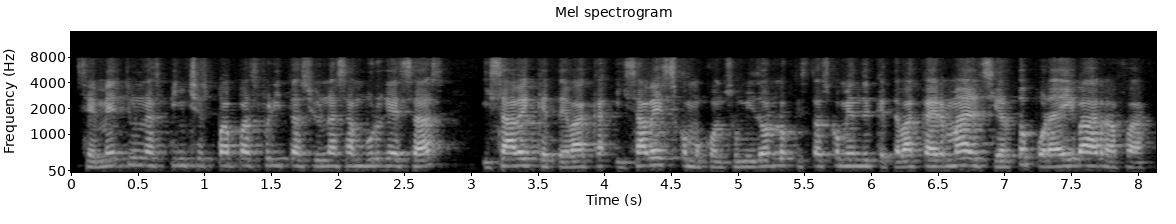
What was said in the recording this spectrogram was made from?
se mete unas pinches papas fritas y unas hamburguesas y sabe que te va y sabes como consumidor lo que estás comiendo y que te va a caer mal, ¿cierto? Por ahí va, Rafa.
